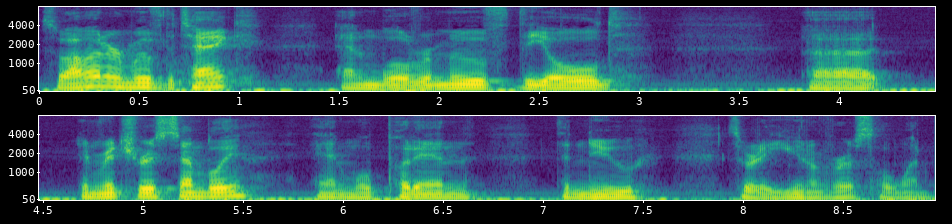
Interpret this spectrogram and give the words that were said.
So I'm going to remove the tank and we'll remove the old uh, enricher assembly and we'll put in the new sort of universal one.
